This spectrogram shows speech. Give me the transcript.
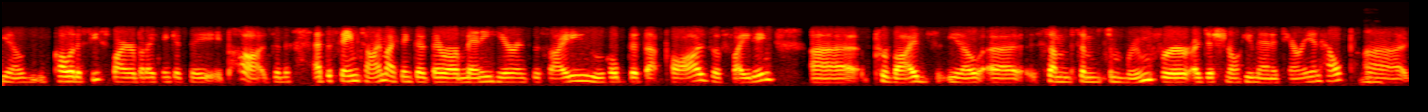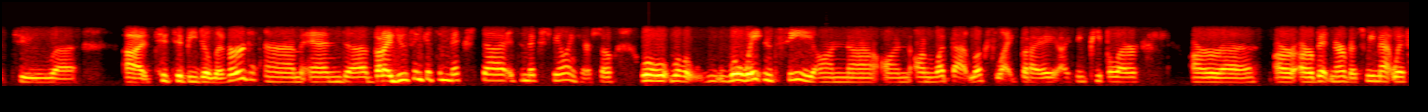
you know call it a ceasefire, but I think it's a, a pause. And at the same time, I think that there are many here in society who hope that that pause of fighting uh, provides you know uh, some some some room for additional humanitarian help mm-hmm. uh, to uh, uh, to to be delivered. Um, and uh, but I do think it's a mixed uh, it's a mixed feeling here. So we'll we'll we'll wait and see on uh, on on what that looks like. But I, I think people are. Are, uh, are are a bit nervous. We met with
